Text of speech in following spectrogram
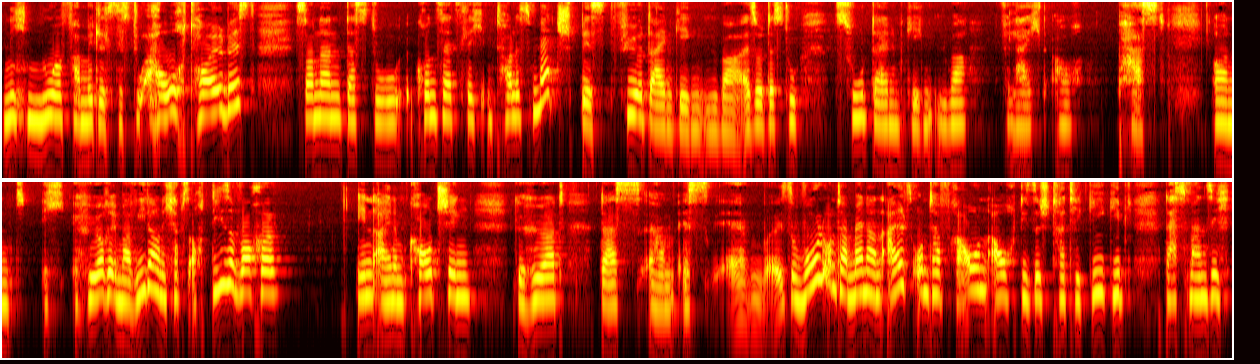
nicht nur vermittelst, dass du auch toll bist, sondern dass du grundsätzlich ein tolles Match bist für dein Gegenüber. Also, dass du zu deinem Gegenüber vielleicht auch passt. Und ich höre immer wieder, und ich habe es auch diese Woche in einem Coaching gehört, dass ähm, es äh, sowohl unter Männern als unter Frauen auch diese Strategie gibt, dass man sich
